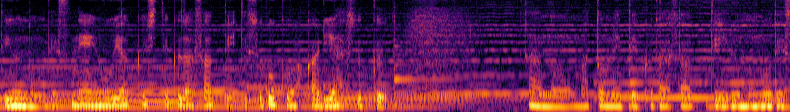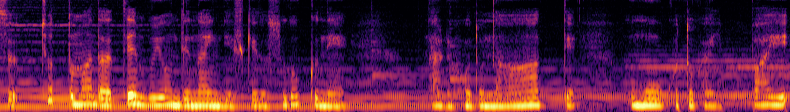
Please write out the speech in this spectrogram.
ていうのをですね要約してくださっていてすごく分かりやすくあのまとめてくださっているものです。ちょっとまだ全部読んでないんですけどすごくねなるほどなーって思うことがいっぱい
